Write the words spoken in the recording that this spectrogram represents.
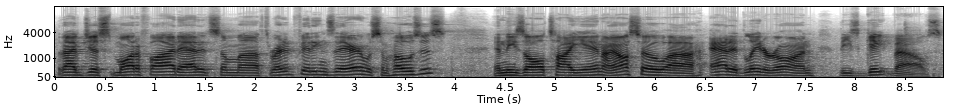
that I've just modified, added some uh, threaded fittings there with some hoses. And these all tie in. I also uh, added later on these gate valves.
